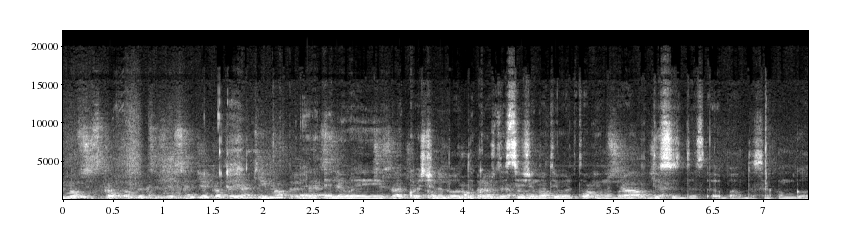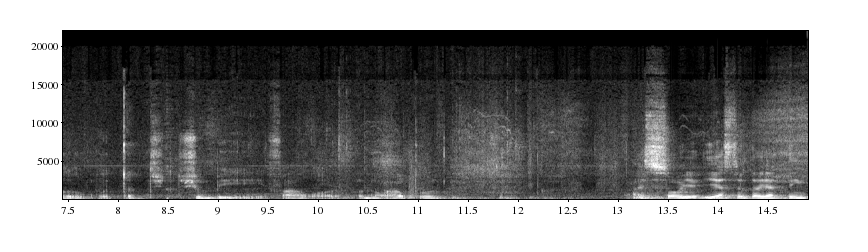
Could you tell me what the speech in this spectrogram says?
mimo wszystko, tą decyzję sędziego, do jakiej ma pretensje? Anyway, o question about the coach decision that you were talking about. This is the, about the second goal. That sh- should be foul or, or no out. Or I saw ye- yesterday, I think,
